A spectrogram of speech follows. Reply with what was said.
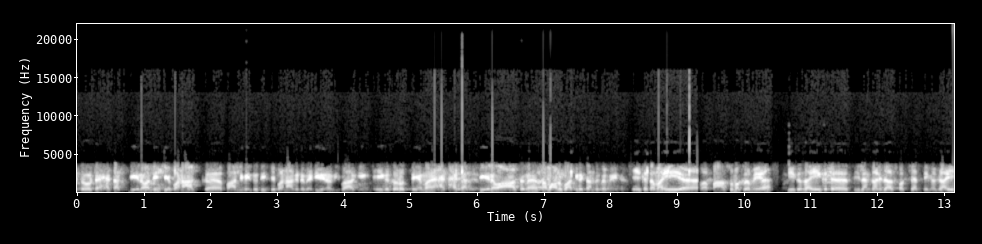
එතකොට 60ක් තියෙනවා 250ක් පාර්ලිමේන්තුව 250කට වැඩි වෙන විභාගෙන්. ඒක කරොත් එහෙම 60ක් තියෙනවා ආසන සමානුපාතික ඡන්ද ක්‍රමයට. ඒක තමයි පහසුම ක්‍රමය. ඒකයි ඒකට ශ්‍රී ලංකා නිදහස් පක්ෂයත් එකගයි.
